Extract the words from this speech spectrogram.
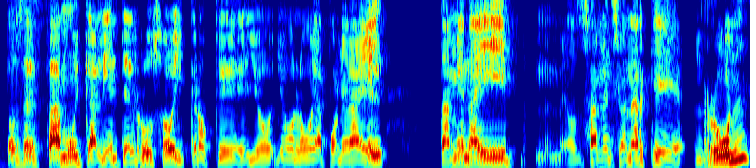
Entonces está muy caliente el ruso y creo que yo, yo lo voy a poner a él. También ahí, o sea, mencionar que Run,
